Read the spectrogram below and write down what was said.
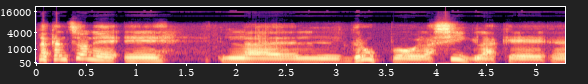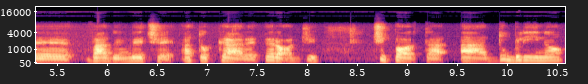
La canzone è il, il gruppo, la sigla che eh, vado invece a toccare per oggi ci porta a Dublino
